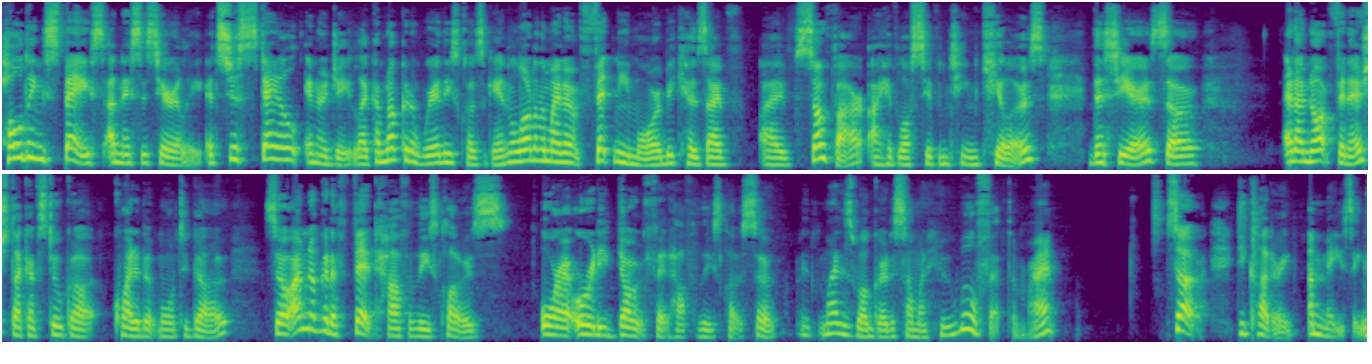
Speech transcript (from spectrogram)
holding space unnecessarily. It's just stale energy. Like I'm not going to wear these clothes again. A lot of them I don't fit anymore because I've I've so far I have lost 17 kilos this year. So and I'm not finished. Like I've still got quite a bit more to go. So I'm not going to fit half of these clothes or I already don't fit half of these clothes. So it might as well go to someone who will fit them, right? So, decluttering, amazing.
